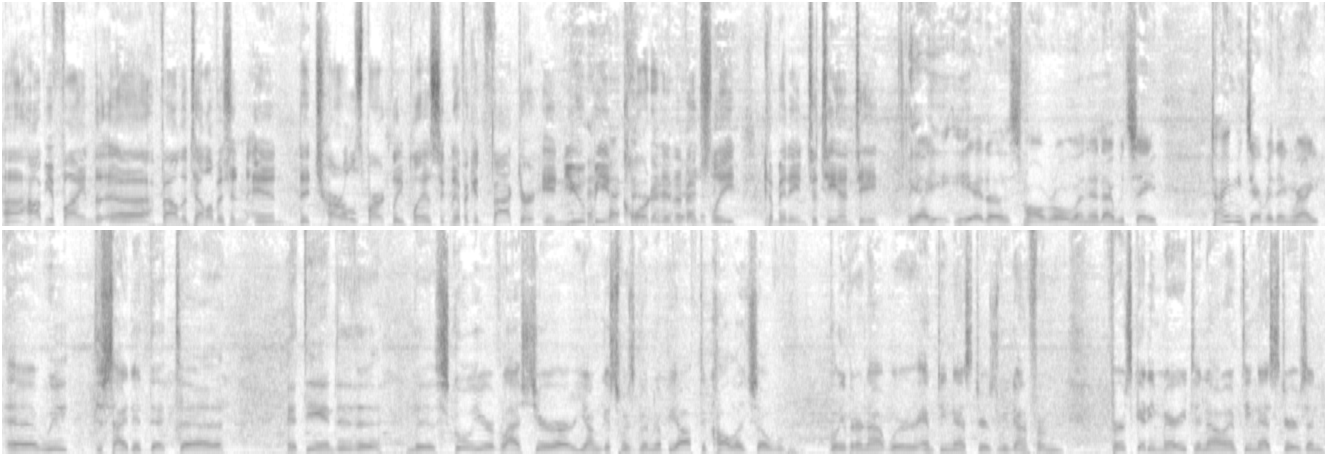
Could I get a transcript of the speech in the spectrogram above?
Uh, how have you find uh, found the television, and did Charles Barkley play a significant factor in you being courted and eventually committing to TNT? Yeah, he, he had a small role in it, I would say. Timing's everything, right? Uh, we decided that uh, at the end of the, the school year of last year, our youngest was going to be off to college. So, believe it or not, we're empty nesters. We've gone from first getting married to now empty nesters. And,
